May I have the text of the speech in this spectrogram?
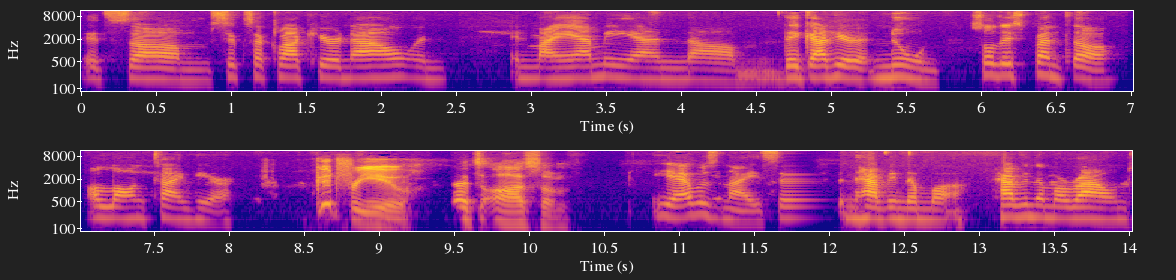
It's um, six o'clock here now, and in Miami, and um, they got here at noon. So they spent a, a long time here. Good for you. That's awesome. Yeah, it was nice and having them uh, having them around.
